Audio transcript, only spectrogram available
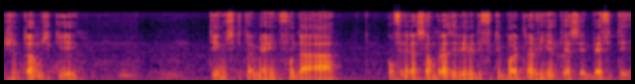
juntamos e que tínhamos que também fundar a Confederação Brasileira de Futebol de Travinha, que é a CBFT.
